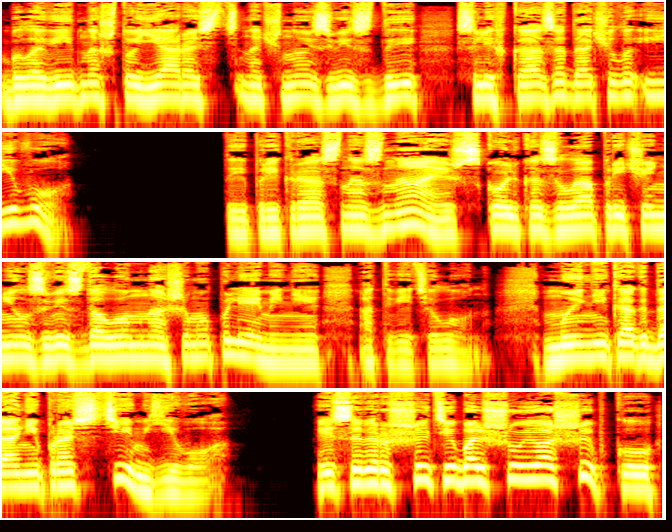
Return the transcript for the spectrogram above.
Было видно, что ярость ночной звезды слегка озадачила и его. «Ты прекрасно знаешь, сколько зла причинил звездолом нашему племени», — ответил он. «Мы никогда не простим его». «И совершите большую ошибку»,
